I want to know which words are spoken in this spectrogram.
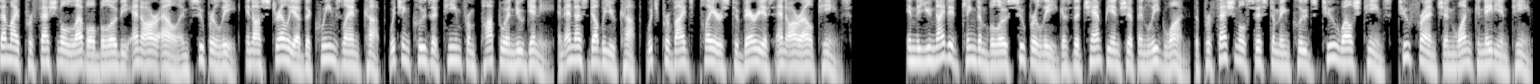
semi-professional level below the NRL and Super League. In Australia, the Queensland Cup, which includes a team from Papua New Guinea, and NSW Cup, which provides players to various NRL teams. In the United Kingdom below Super League is the Championship and League One. The professional system includes two Welsh teams, two French and one Canadian team.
